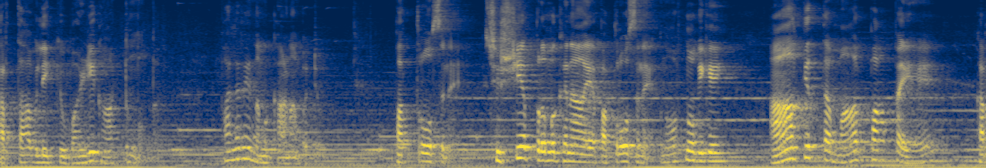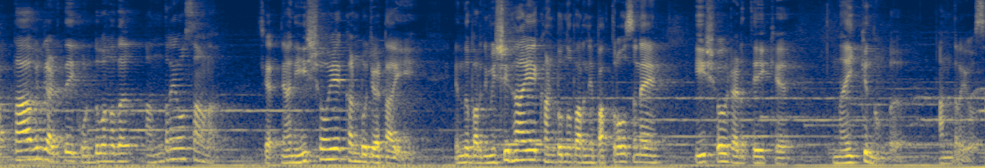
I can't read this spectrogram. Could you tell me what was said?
കർത്താവിലേക്ക് വഴി കാട്ടുന്നുണ്ട്. പലരെ നമുക്ക് കാണാൻ പറ്റും. പത്രോസിനെ ശിഷ്യപ്രമുഖനായ പത്രോസിനെ നോർത്ത് നോക്കിക്കേ. ആദ്യത്തെ മാർപ്പാപ്പയെ കർത്താവിന്റെ അടുത്തേക്ക് കൊണ്ടുവന്നത് അന്ത്രയോസാണ്. ഞാൻ ഈശോയെ കണ്ടു ചേട്ടായി എന്ന് പറഞ്ഞ് മിഷിഹായെ കണ്ടു എന്ന് പറഞ്ഞ് പത്രോസിനെ ഈശോയുടെ അടുത്തേക്ക് നയിക്കുന്നുണ്ട്. അന്ത്രയോസ്.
